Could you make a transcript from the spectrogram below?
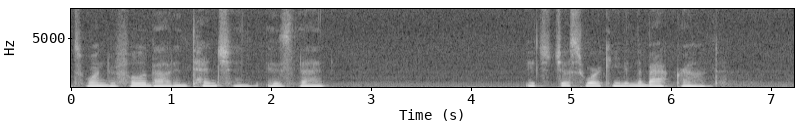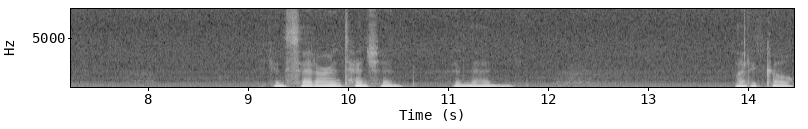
What's wonderful about intention is that it's just working in the background. We can set our intention and then let it go.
